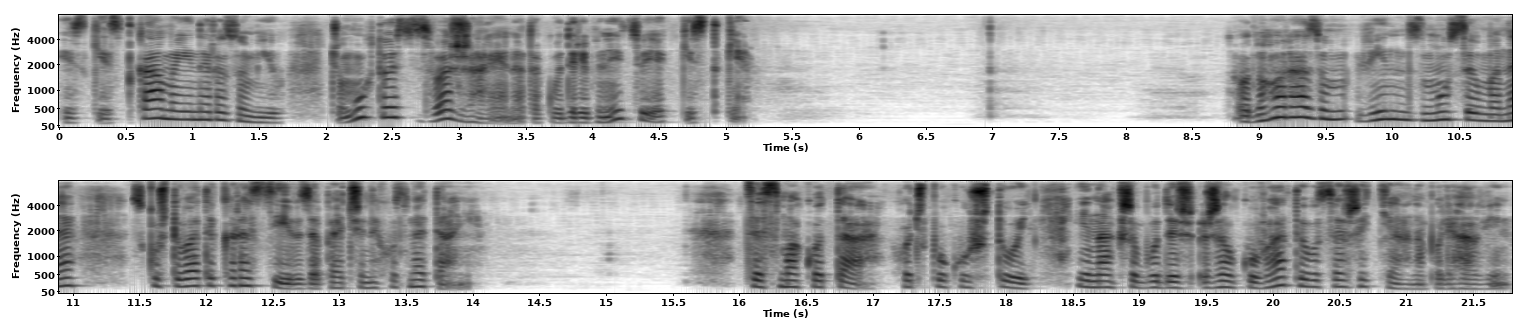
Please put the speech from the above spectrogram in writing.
із кістками і не розумів, чому хтось зважає на таку дрібницю, як кістки. Одного разу він змусив мене скуштувати карасів, запечених у сметані. Це смакота, хоч покуштуй, інакше будеш жалкувати усе життя, наполягав він.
